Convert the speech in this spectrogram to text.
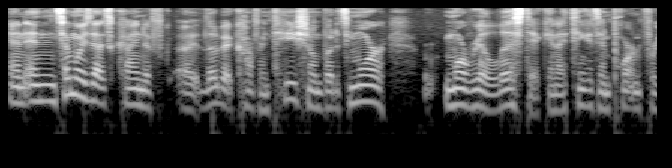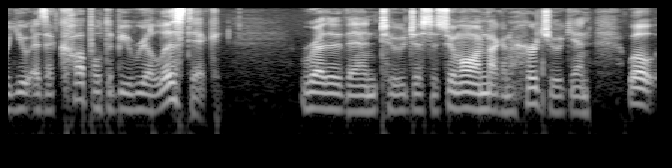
And, and in some ways that's kind of a little bit confrontational, but it's more more realistic. And I think it's important for you as a couple to be realistic rather than to just assume, oh, I'm not going to hurt you again. Well,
